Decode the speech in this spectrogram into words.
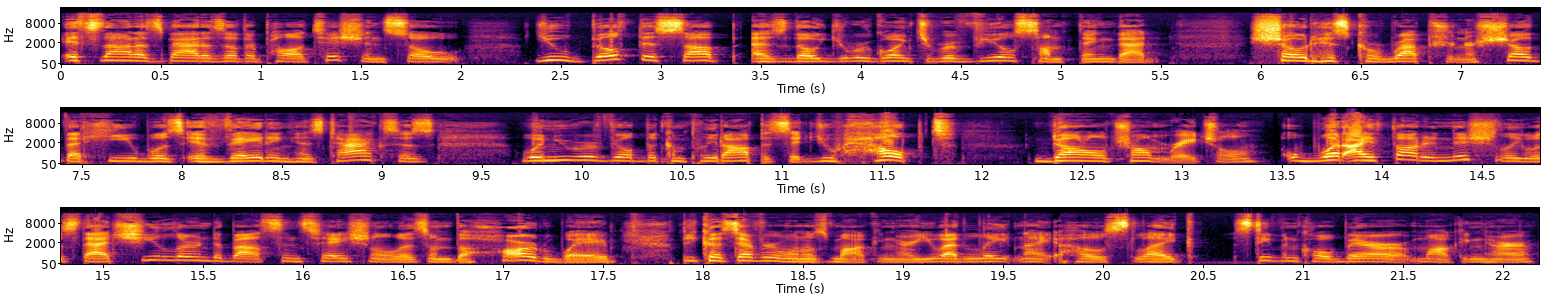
it's not as bad as other politicians. So you built this up as though you were going to reveal something that showed his corruption or showed that he was evading his taxes when you revealed the complete opposite. You helped Donald Trump, Rachel. What I thought initially was that she learned about sensationalism the hard way because everyone was mocking her. You had late night hosts like Stephen Colbert mocking her,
